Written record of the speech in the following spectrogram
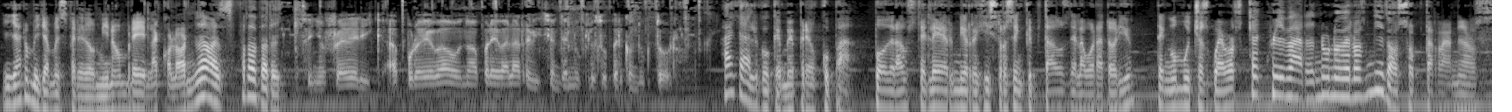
Y ya no me llames Fredo, mi nombre en la colonia es Frederick. Señor Frederick, ¿aprueba o no aprueba la revisión del núcleo superconductor? Hay algo que me preocupa. ¿Podrá usted leer mis registros encriptados de laboratorio? Tengo muchos huevos que cuidar en uno de los nidos subterráneos.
